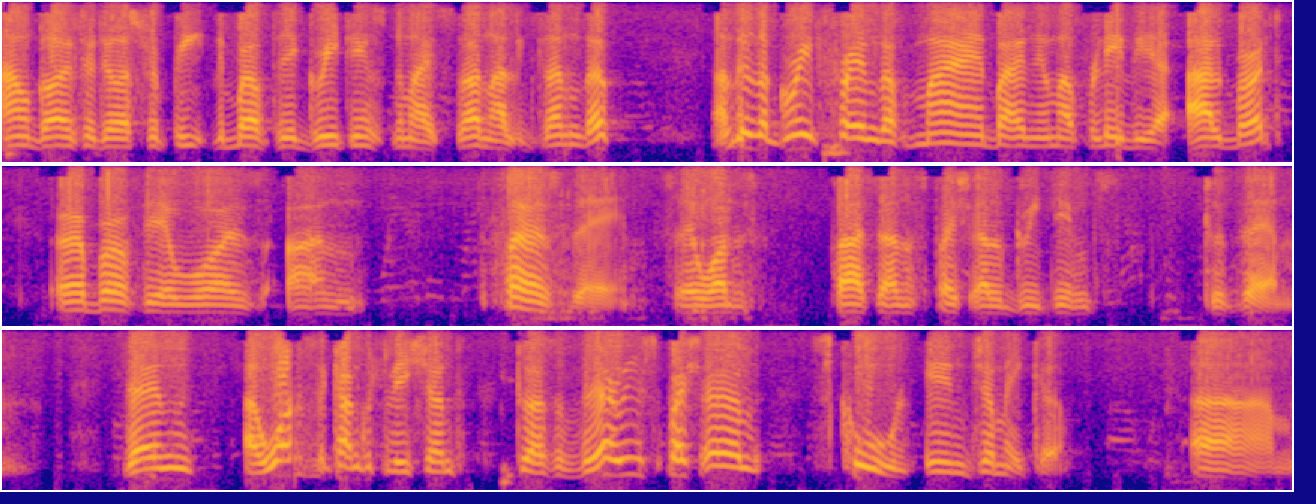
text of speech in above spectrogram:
I'm going to just repeat the birthday greetings to my son Alexander. And there's a great friend of mine by the name of Lady Albert. Her birthday was on Thursday. So I want to pass on special greetings to them. Then I want to say congratulations to a very special school in Jamaica, um,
